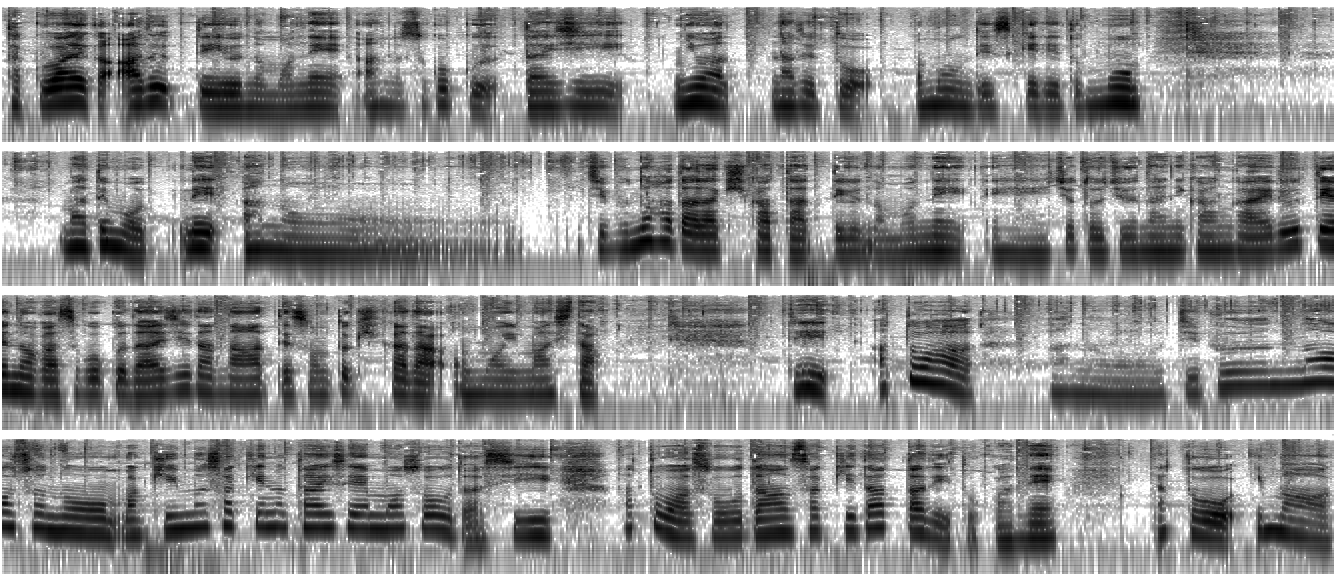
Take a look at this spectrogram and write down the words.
蓄えがあるっていうのもねあのすごく大事にはなると思うんですけれどもまあでもねあの自分の働き方っていうのもね、えー、ちょっと柔軟に考えるっていうのがすごく大事だなってその時から思いました。であとはあの自分のその、ま、勤務先の体制もそうだしあとは相談先だったりとかねあと今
